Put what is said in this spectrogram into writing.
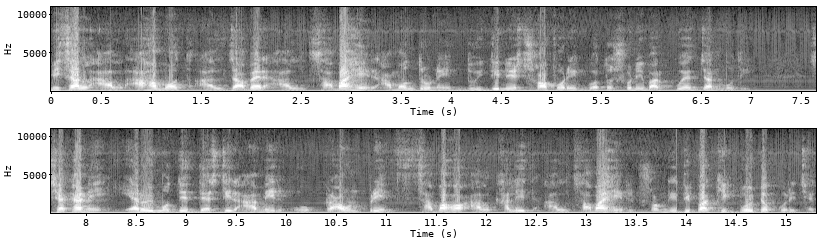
মিসাল আল আহমদ আল জাবের আল সাবাহের আমন্ত্রণে দুই দিনের সফরে গত শনিবার কুয়েত যান মোদি। সেখানে এরই মধ্যে দেশটির আমির ও crown prince Sabah al Khalid al সাবাহের সঙ্গে দ্বিপাক্ষিক বৈঠক করেছেন।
